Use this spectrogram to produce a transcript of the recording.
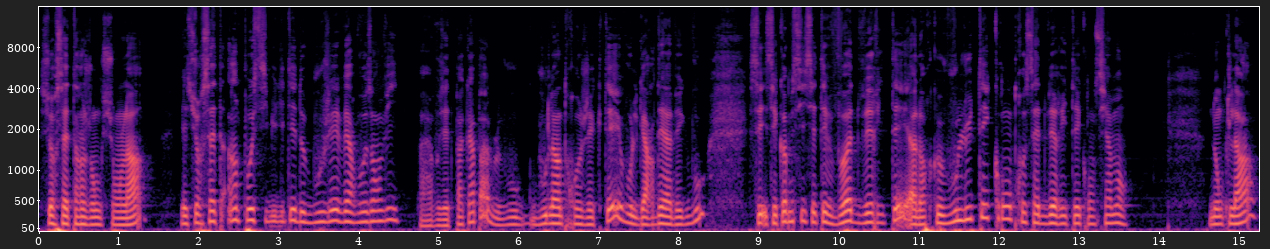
sur cette injonction-là et sur cette impossibilité de bouger vers vos envies. Bah, vous n'êtes pas capable, vous, vous l'introjectez, vous le gardez avec vous. C'est comme si c'était votre vérité, alors que vous luttez contre cette vérité consciemment. Donc là,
